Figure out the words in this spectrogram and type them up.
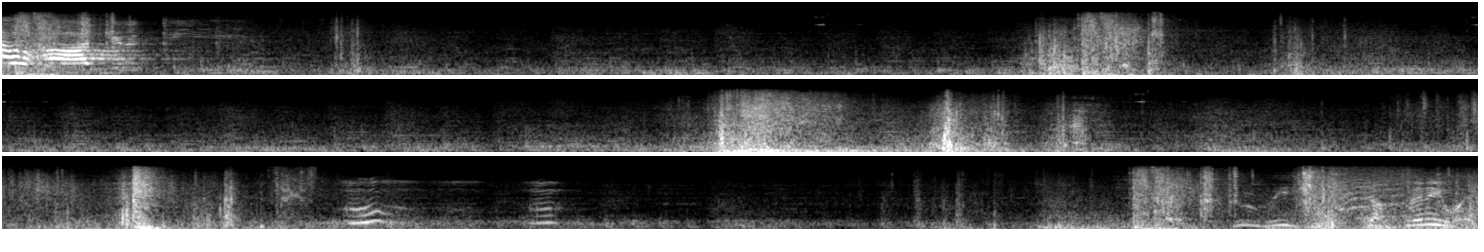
How hard can it be? Who anyways?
